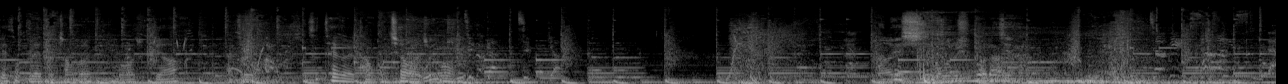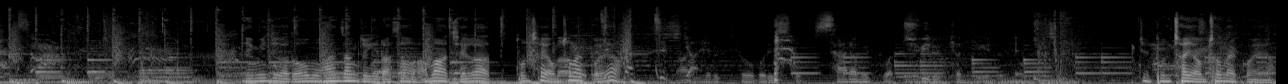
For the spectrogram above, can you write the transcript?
계속 그래도 정글 먹어줄게요. 아직 스택을 다 못 채워가지고 아이씨, 죽어라. 데미지가 너무 환상적이라서 아마 제가 돈 차이 엄청 날 거예요. 태워버릴 수도 사람을 도와 추위를 견디게도 해주지. 지금 돈 차이 엄청 날 거예요.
